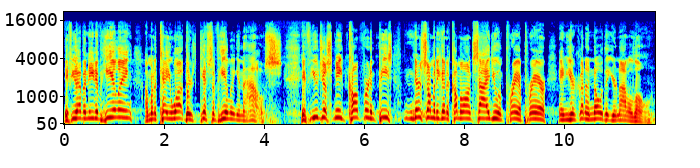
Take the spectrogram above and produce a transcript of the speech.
If you have a need of healing, I'm going to tell you what, there's gifts of healing in the house. If you just need comfort and peace, there's somebody going to come alongside you and pray a prayer, and you're going to know that you're not alone.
